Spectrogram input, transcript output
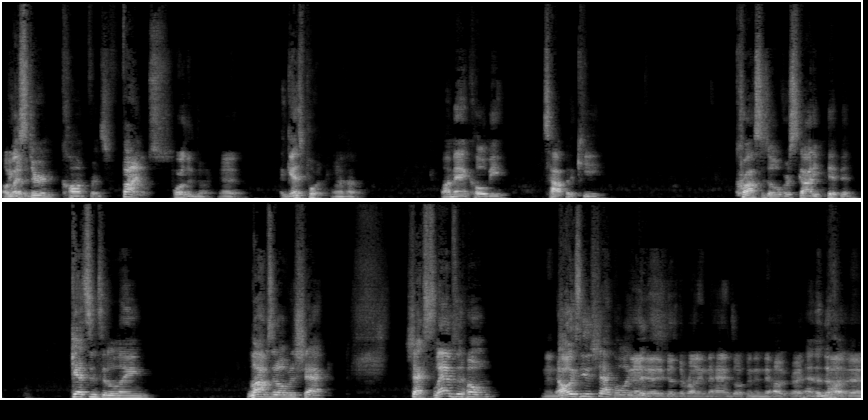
Oh, you got the Western Conference Finals Portland joint. Yeah. against Portland. Uh-huh. My man Kobe, top of the key, crosses over Scottie Pippen, gets into the lane, lobs it over to Shaq. Shaq slams it home. And And all you see is Shaq go like yeah, this. yeah, he does the running, the hands up, and then the hug, right? And then the Uh, hug. yeah,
